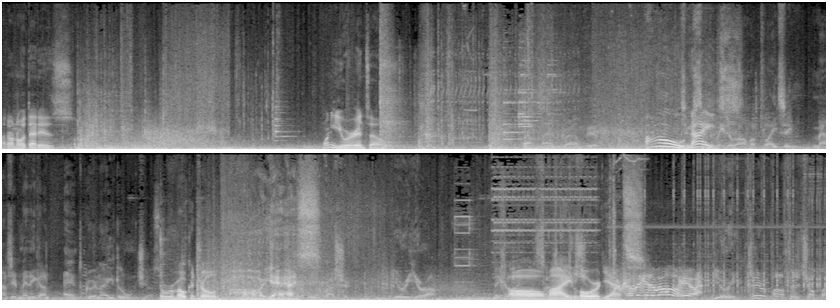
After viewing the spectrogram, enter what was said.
I don't know what that is. One of you are intel. Unmanned ground vehicle. Oh, Two nice. armor plating, mounted minigun, and grenade launcher. So remote controlled. Oh yes. Yuri, you're up. Nikolai, Oh my substitution? lord, Gotta yes. get him out of here. Yuri, clear a path to the chopper.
